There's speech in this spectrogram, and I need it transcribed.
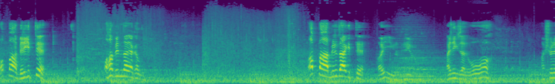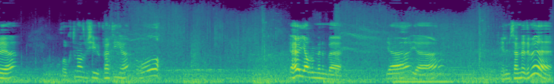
Hoppa biri gitti. Oha birini daha yakaladım. Hoppa biri daha gitti. Ay ürperiyor. Ay ne güzel. Oh. Ha şöyle ya. Korkutun az bir şey ürpertin ya. Oh. Hey yavrum benim be. Ya ya. Elim sende değil mi?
